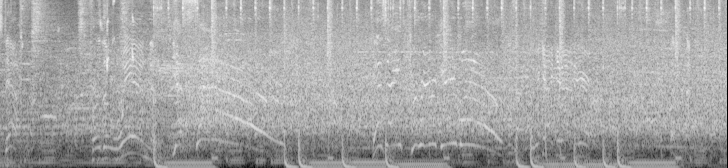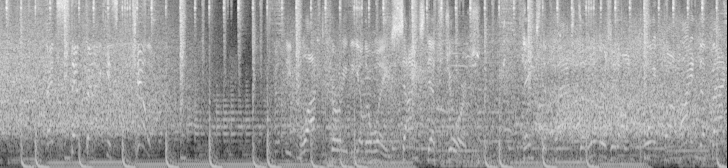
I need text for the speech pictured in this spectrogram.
Steph for the win. Yes, sir! His eighth career game winner. We gotta get out of here. that step back is killer. Bentley blocked Curry the other way. Sidesteps George. Fakes the pass, delivers it on point behind the back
